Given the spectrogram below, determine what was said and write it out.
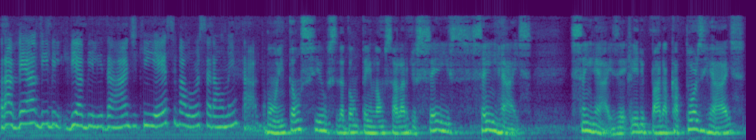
para ver a viabil- viabilidade que esse valor será aumentado. Bom, então se o cidadão tem lá um salário de seis, 100 reais, 100 reais, ele paga 14 reais,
